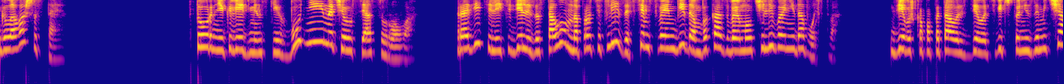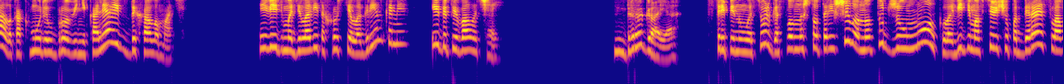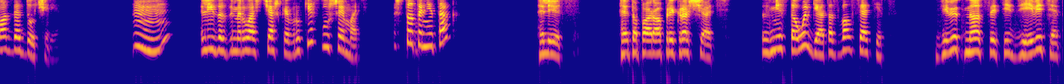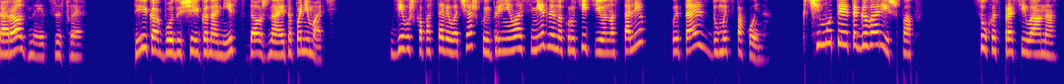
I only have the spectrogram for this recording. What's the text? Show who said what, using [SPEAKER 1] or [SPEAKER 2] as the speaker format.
[SPEAKER 1] Глава шестая. Вторник ведьминских будней начался сурово. Родители сидели за столом напротив Лизы, всем своим видом выказывая молчаливое недовольство. Девушка попыталась сделать вид, что не замечала, как хмурил брови Николя и вздыхала мать. И ведьма деловито хрустела гренками и допивала чай.
[SPEAKER 2] «Дорогая!» — встрепенулась Ольга, словно что-то решила, но тут же умолкла, видимо, все еще подбирая слова для дочери.
[SPEAKER 1] «М-м-м?» Лиза замерла с чашкой в руке, слушая мать. «Что-то не так?»
[SPEAKER 2] «Лиз, это пора прекращать!»
[SPEAKER 1] Вместо Ольги отозвался отец.
[SPEAKER 2] «Девятнадцать и девять — это разные цифры. Ты, как будущий экономист, должна это понимать».
[SPEAKER 1] Девушка поставила чашку и принялась медленно крутить ее на столе, пытаясь думать спокойно. «К чему ты это говоришь, пап?» Сухо спросила она.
